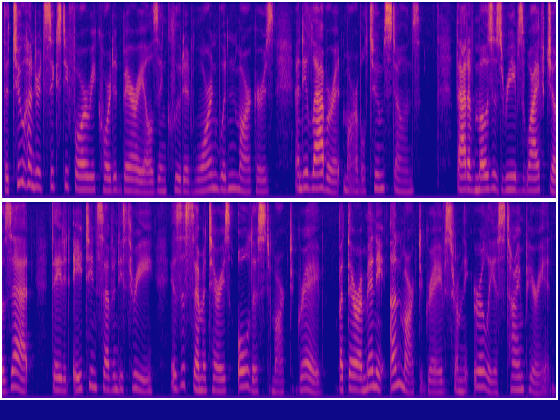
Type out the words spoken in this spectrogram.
The 264 recorded burials included worn wooden markers and elaborate marble tombstones. That of Moses Reeves' wife Josette, dated 1873, is the cemetery's oldest marked grave, but there are many unmarked graves from the earliest time period.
